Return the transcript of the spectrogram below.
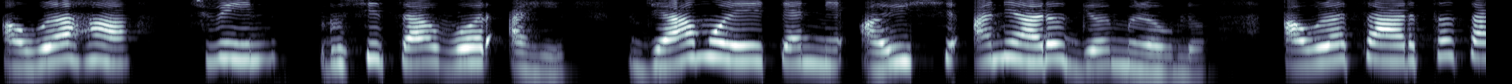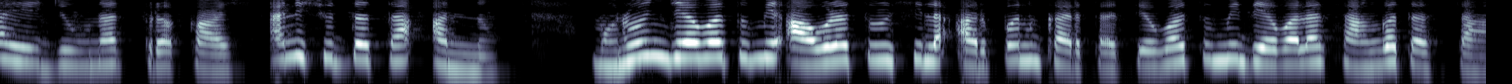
आवळा हा अश्विन ऋषीचा वर आहे. ज्यामुळे त्यांनी आयुष्य आणि आरोग्य मिळवलं. आवळाचा अर्थच आहे जीवनात प्रकाश आणि शुद्धता अन्न. म्हणून जेव्हा तुम्ही आवळा तुळशीला अर्पण करता तेव्हा तुम्ही देवाला सांगत असता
